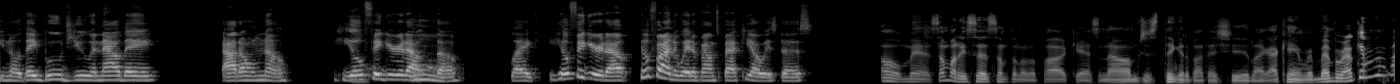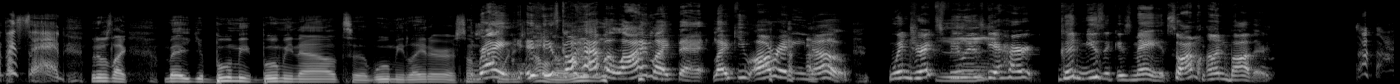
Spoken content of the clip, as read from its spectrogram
you know, they booed you and now they I don't know. He'll mm, figure it out Ooh. though. Like he'll figure it out. He'll find a way to bounce back. He always does. Oh man, somebody said something on the podcast, and now I'm just thinking about that shit. Like I can't remember. I can't remember what they said, but it was like, "May you boo me, boo me now to woo me later," or something. right. He's know. gonna have a line like that. Like you already know. When Drake's feelings Yeah. get hurt, good music is made. So I'm unbothered.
